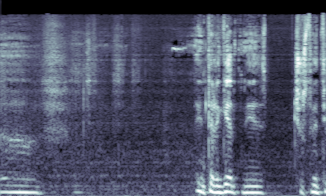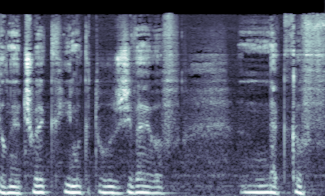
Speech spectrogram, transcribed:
е, интелигентният, чувствителният човек има като живее в някакъв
